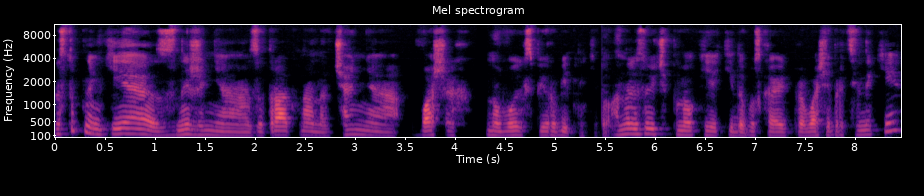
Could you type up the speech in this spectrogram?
Наступним є зниження затрат на навчання ваших нових співробітників. Аналізуючи помилки, які допускають ваші працівники,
